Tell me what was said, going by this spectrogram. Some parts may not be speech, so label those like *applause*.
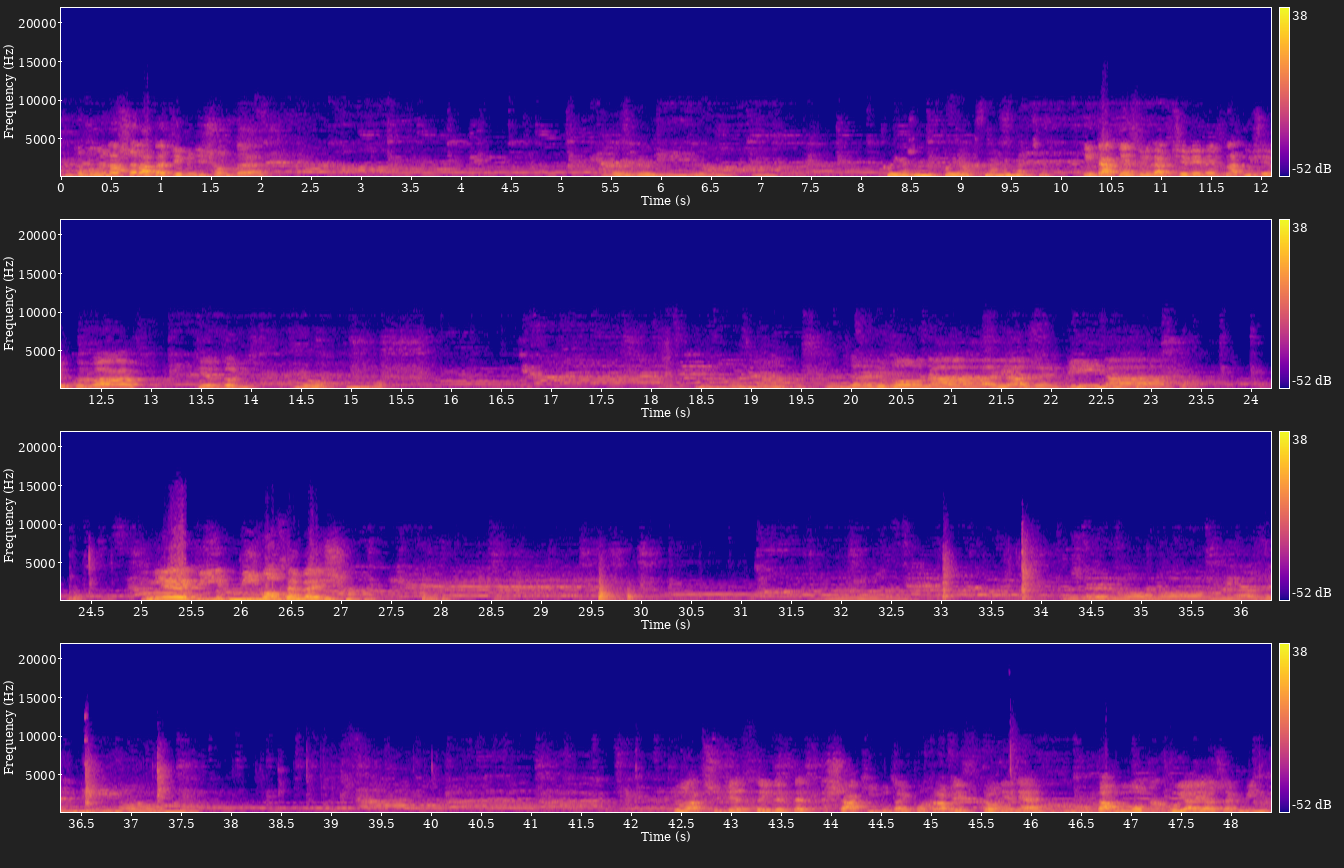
No to były nasze lata 90. Kojarzymy twoje obsrane gacie. I tak nie słychać ciebie, więc na chuj się kurwa pierdolisz. Jo, kurwa. Czerwona. Czerwona jarzębina. Nie pi, piwo se weź. Na 30 ile te krzaki tutaj po prawej stronie, nie? Tam było od chuja jarzębin.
